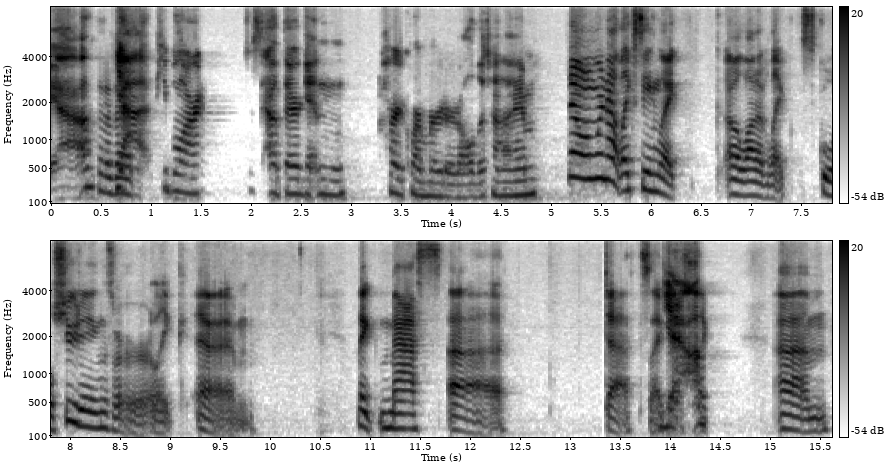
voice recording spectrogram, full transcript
yeah, yeah. Yeah, people aren't just out there getting hardcore murdered all the time. No, and we're not like seeing like a lot of like school shootings or like um like mass uh deaths, I guess. Yeah. Like um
